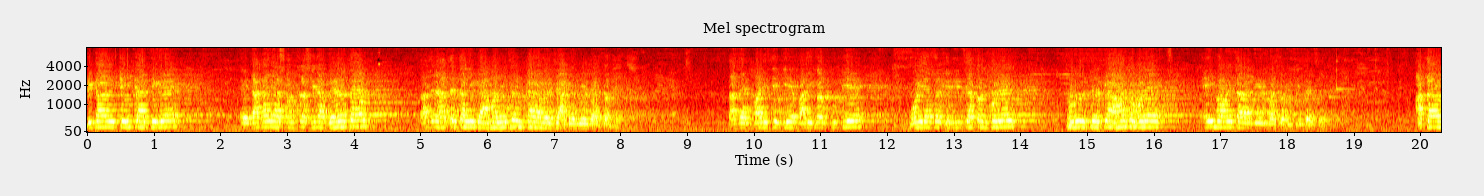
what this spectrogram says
বিকাল তিনটার দিকে এই ঢাকাইয়া সন্ত্রাসীরা বেরোত তাদের হাতে তালিকা, আমার এজেন্ট করা হয়েছে আগের নির্বাচনে? তাদের বাড়িতে গিয়ে বাড়িঘর ফুটিয়ে মহিলাদেরকে নির্যাতন করে, পুরুষদেরকে আহত করে, এইভাবে তারা নির্বাচন জিতেছে। আঠারো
